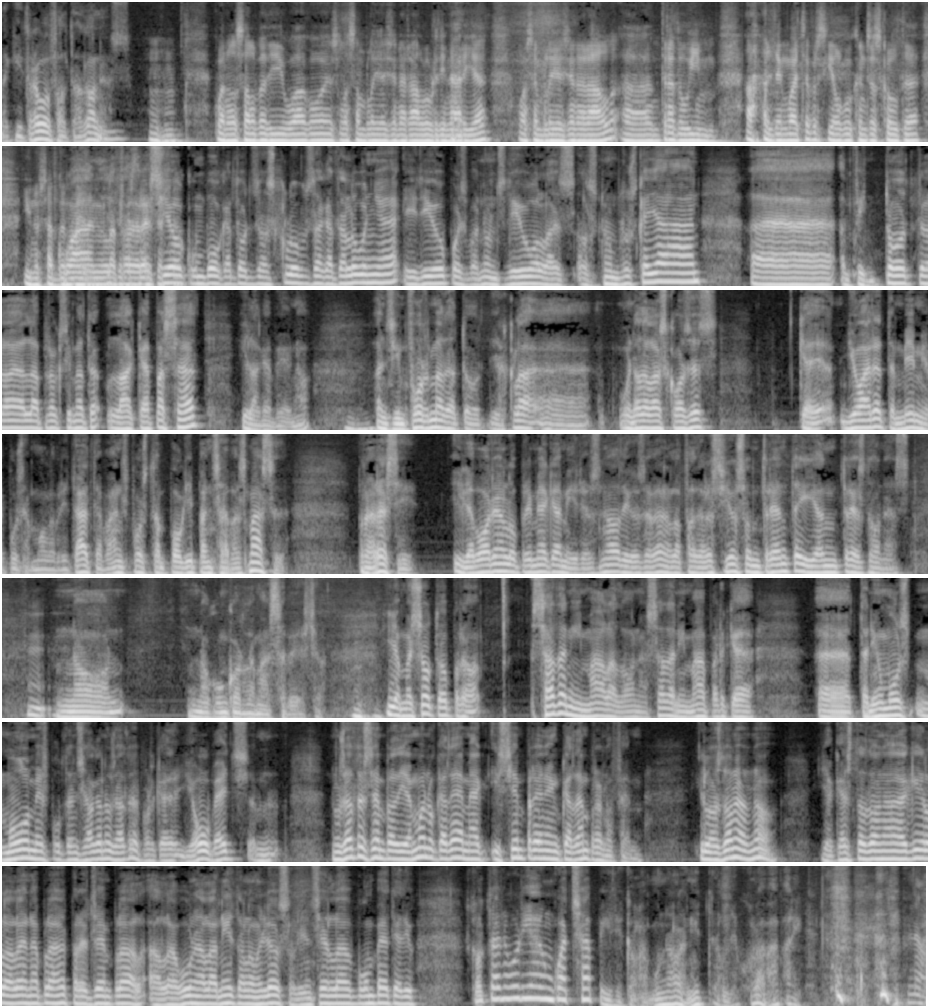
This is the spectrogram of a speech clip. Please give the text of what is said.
aquí trobo a faltar dones. Uh -huh. Quan el Salva diu AGO és l'Assemblea General Ordinària o Assemblea General, eh, en traduïm el llenguatge per si algú que ens escolta i no sap Quan la federació convoca tots els clubs de Catalunya i diu, doncs, bueno, ens diu les, els números que hi ha, eh, en fi, tot la, la pròxima, la que ha passat i la que ve, no? Ens informa de tot. I, és clar, eh, una de les coses que jo ara també m'hi he posat molt, la veritat. Abans doncs, tampoc hi pensaves massa, però ara sí. I llavors el primer que mires, no? Dius, a veure, la federació són 30 i hi ha tres dones. No, no concorda massa bé, això. I amb això tot, però s'ha d'animar la dona, s'ha d'animar, perquè eh, teniu molts, molt més potencial que nosaltres, perquè jo ho veig... Nosaltres sempre diem, bueno, quedem, eh, i sempre anem quedant, però no fem. I les dones no. I aquesta dona d'aquí, l'Helena Planes, per exemple, a la una a la nit, a lo millor se li encén la bombeta i diu escolta, Núria, un WhatsApp. I dic, a la una a la nit, el diu, que la va parir. No.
